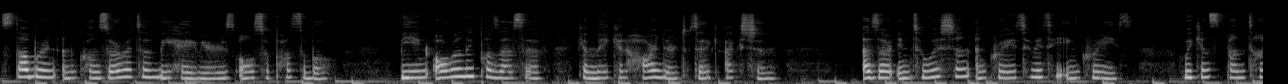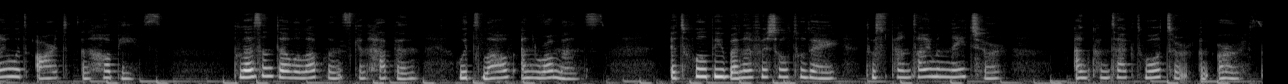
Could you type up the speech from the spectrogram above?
Stubborn and conservative behavior is also possible. Being overly possessive can make it harder to take action. As our intuition and creativity increase, we can spend time with art and hobbies. Pleasant developments can happen with love and romance. It will be beneficial today to spend time in nature and contact water and earth.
